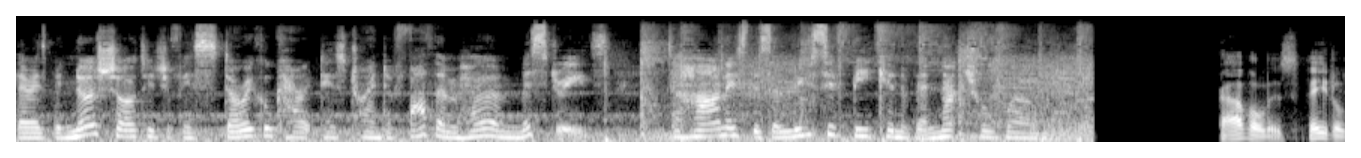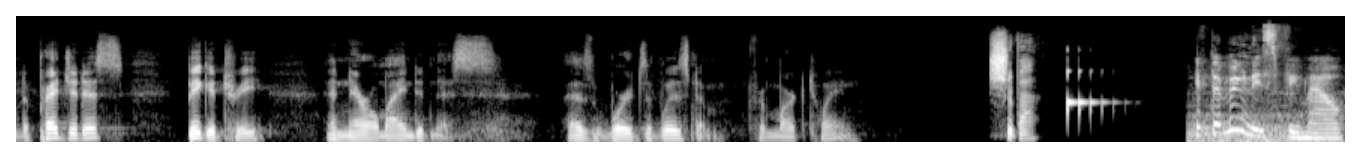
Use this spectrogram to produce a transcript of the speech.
there has been no shortage of historical characters trying to fathom her mysteries, to harness this elusive beacon of the natural world. Travel is fatal to prejudice, bigotry, and narrow mindedness. That's words of wisdom from Mark Twain. 十八、If the moon is female,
